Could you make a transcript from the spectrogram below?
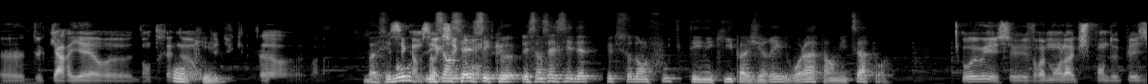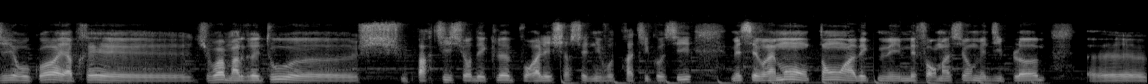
de carrière d'entraîneur ou d'éducateur. Bah, c'est beau. L'essentiel, c'est que l'essentiel, c'est d'être que tu sois dans le foot, que tu aies une équipe à gérer. Voilà, tu as envie de ça, toi. Oui, oui, c'est vraiment là que je prends de plaisir ou quoi. Et après, tu vois, malgré tout, euh, je suis parti sur des clubs pour aller chercher le niveau de pratique aussi. Mais c'est vraiment en temps avec mes, formations, mes diplômes. Euh,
